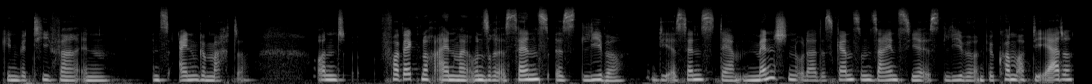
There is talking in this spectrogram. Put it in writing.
gehen wir tiefer in, ins Eingemachte. Und vorweg noch einmal, unsere Essenz ist Liebe. Die Essenz der Menschen oder des ganzen Seins hier ist Liebe. Und wir kommen auf die Erde,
